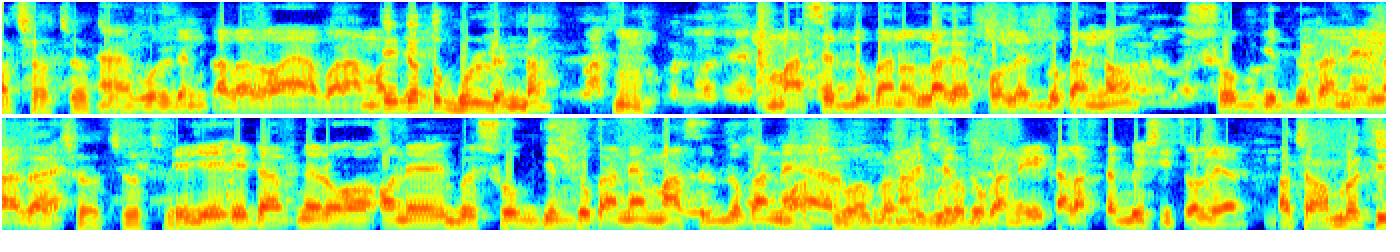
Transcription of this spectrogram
আচ্ছা আচ্ছা আচ্ছা। হ্যাঁ গোল্ডেন কালার হয় আবার আমার এটা তো গোল্ডেন না? মাছের দোকানও লাগায় ফলের দোকানও সবজির দোকানে লাগায়। আচ্ছা আচ্ছা আচ্ছা। এই যে এটা আপনার অনেক সবজির দোকানে মাছের দোকানে দোকানে মাংসের দোকানে এই কালারটা বেশি চলে আর আচ্ছা আমরা কি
